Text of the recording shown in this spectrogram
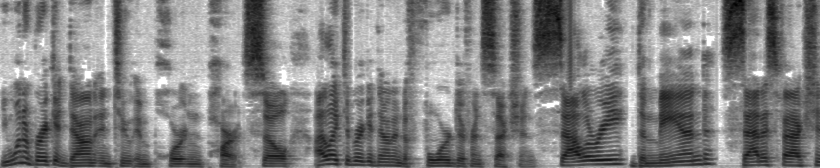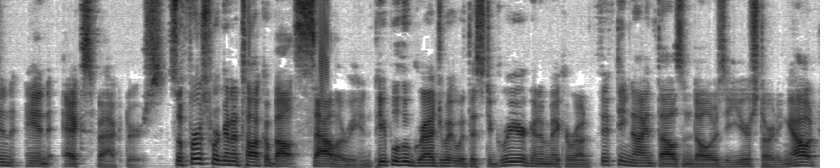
you want to break it down into important parts. So I like to break it down into four different sections. Salary, demand, satisfaction, and X factors. So first we're going to talk about salary and people who graduate with this degree are going to make around $59,000 $1,000 a year starting out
